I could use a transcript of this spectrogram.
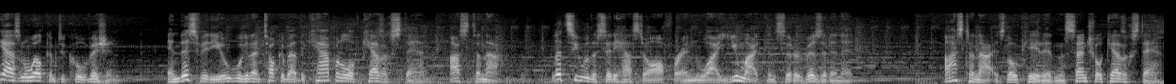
guys and welcome to Cool Vision. In this video we're going to talk about the capital of Kazakhstan, Astana. Let's see what the city has to offer and why you might consider visiting it. Astana is located in central Kazakhstan.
